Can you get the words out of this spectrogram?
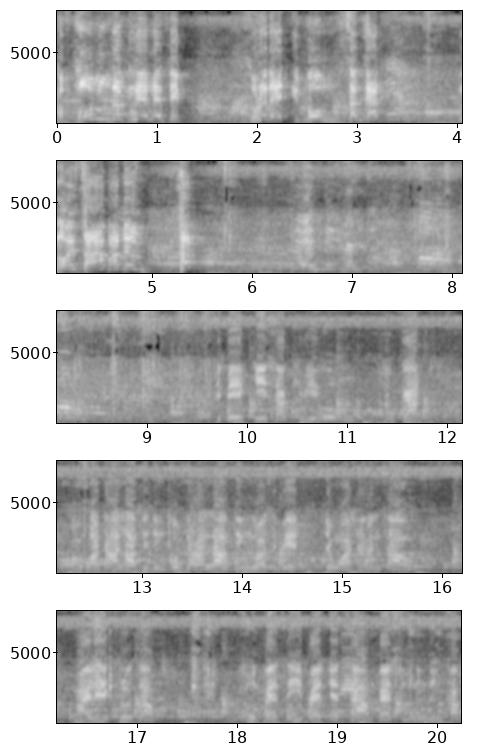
กับผมนักเรียนในสิบสุรเดชอิมวงศ์สังกัดร้อยสามพันหนึ่งครับ สิบเอกกีศักดิ์ชีวิวงศ์สังกัดกองพลทหารราบที่หนึ่งกรมทหารราบที่ร้อยสิบเอ็ดจังหวัดฉะเชิงเทราหมายเลขโทรศัพท์0 8 4 8 7 3 8 0 1 1ครับ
